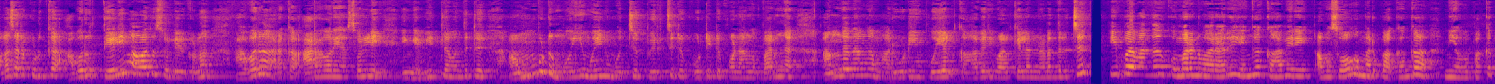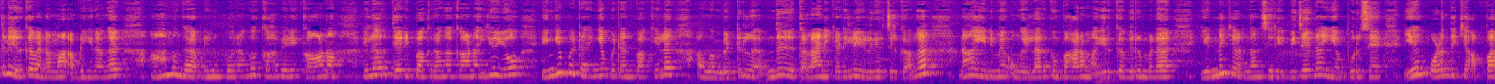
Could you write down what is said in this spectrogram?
அவசரம் கொடுக்க அவரும் தெளிவாவது சொல்லியிருக்கணும். அவரும் அறக்க அறகுறையாக சொல்லி இங்கே வீட்டில் வந்துட்டு அம்புட்டு மொய் மொயின்னு வச்சு பிரிச்சுட்டு கூட்டிட்டு போனாங்க பாருங்க. அங்கதாங்க மறுபடியும் புயல் காவேரி வாழ்க்கையில நடந்துருச்சு. இப்போ வந்து குமரன் வராரு. எங்க காவேரி? அவ சோகம் இருப்பா கங்கா நீ அவ பக்கத்துல இருக்க வேணாமா? அப்படிங்கிறாங்க. ஆமாங்க அப்படின்னு போறாங்க. காவேரி காணோம் எல்லாரும் தேடி பார்க்குறாங்க காணோம் ஐயோ எங்கே போயிட்டா எங்கே போயிட்டான்னு பார்க்கல அவங்க பெட்டில் வந்து தலானி கடையில் எழுதி வச்சிருக்காங்க. நான் இனிமே உங்க எல்லாருக்கும் பாரமா இருக்க விரும்பல. என்னைக்கா இருந்தாலும் சரி விஜய் தான் என் புருஷன். என் குழந்தைக்கு அப்பா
